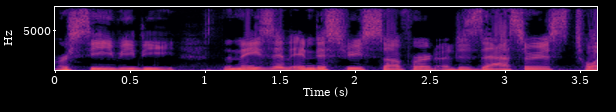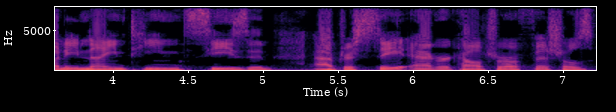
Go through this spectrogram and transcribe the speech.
or CBD. The nascent industry suffered a disastrous 2019 season after state agricultural officials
